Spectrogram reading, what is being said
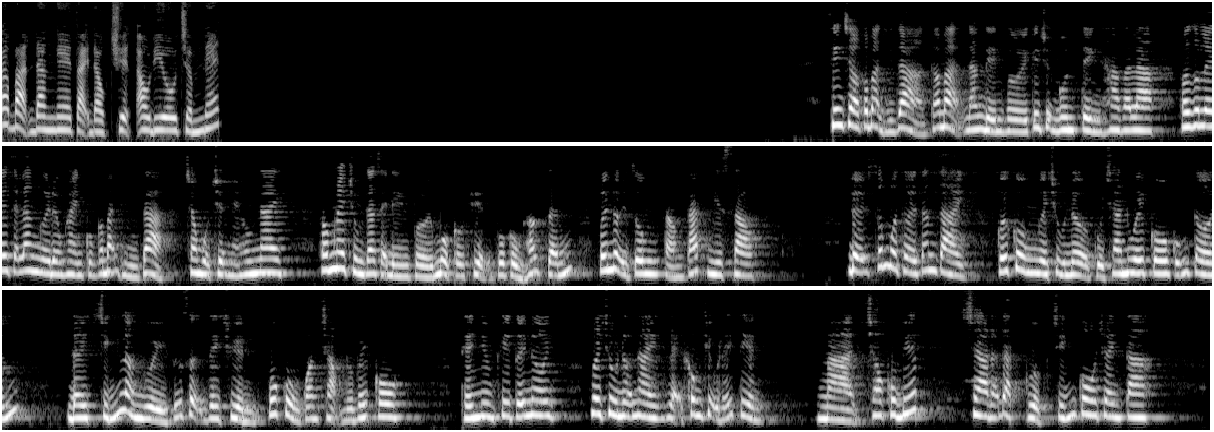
Các bạn đang nghe tại đọc chuyện audio.net Xin chào các bạn thính giả, các bạn đang đến với kênh truyện ngôn tình Havala và Lê sẽ là người đồng hành cùng các bạn thính giả trong bộ truyện ngày hôm nay. Và hôm nay chúng ta sẽ đến với một câu chuyện vô cùng hấp dẫn với nội dung tóm tắt như sau. Đợi suốt một thời gian dài, cuối cùng người chủ nợ của cha nuôi cô cũng tới. Đây chính là người giữ sợi dây chuyền vô cùng quan trọng đối với cô. Thế nhưng khi tới nơi, người chủ nợ này lại không chịu lấy tiền, mà cho cô biết cha đã đặt cược chính cô cho anh ta.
